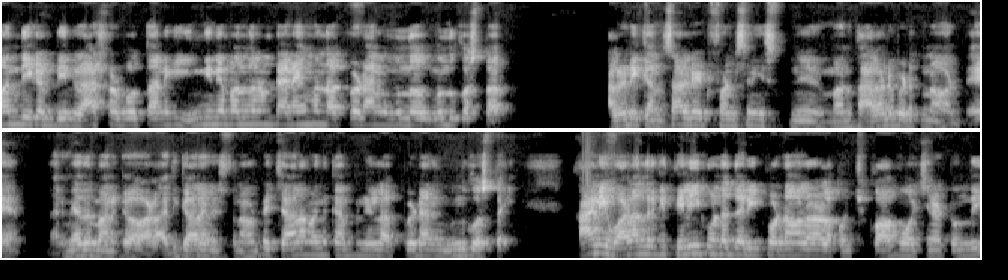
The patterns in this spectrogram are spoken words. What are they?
మంది ఇక్కడ దీని రాష్ట్ర ప్రభుత్వానికి ఇన్ని నిబంధనలు ఉంటే అనేక మంది అప్పివడానికి ముందు ముందుకు వస్తారు ఆల్రెడీ కన్సాలిడేట్ ఫండ్స్ని మనం తాగండి పెడుతున్నాం అంటే దాని మీద మనకు వాళ్ళ అధికారం ఇస్తున్నాం అంటే చాలా మంది కంపెనీలు అప్పివడానికి ముందుకు వస్తాయి కానీ వాళ్ళందరికీ తెలియకుండా జరిగిపోవడం వల్ల వాళ్ళకి కొంచెం కోపం వచ్చినట్టుంది.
